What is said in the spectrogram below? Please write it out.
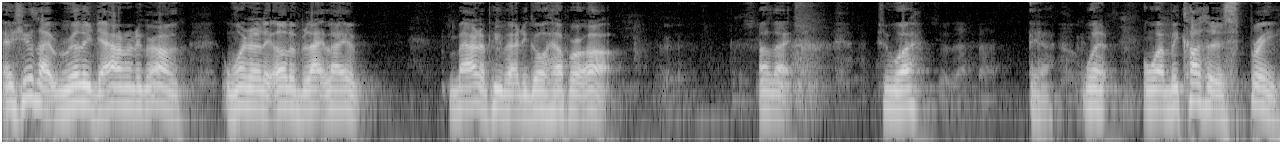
And she was like really down on the ground. One of the other Black Lives Matter people had to go help her up. I was like, so what? Yeah. Well, well, because of the spray,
